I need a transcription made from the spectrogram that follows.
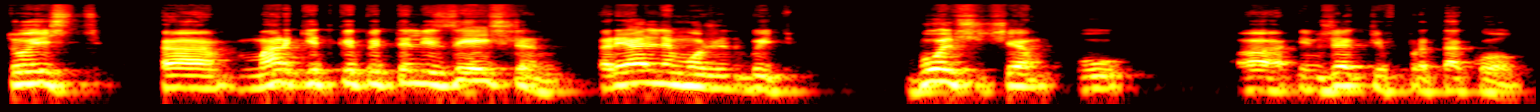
То есть market capitalization реально может быть больше, чем у э, Injective протокол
